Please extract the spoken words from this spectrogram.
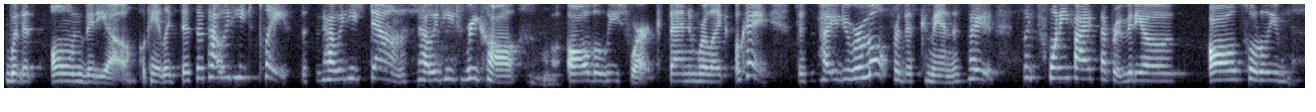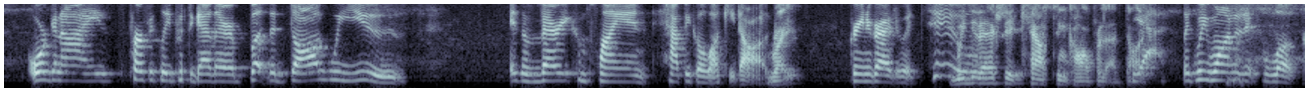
with its own video. Okay, like this is how we teach place, this is how we teach down, this is how we teach recall, Mhm. all the leash work. Then we're like, okay, this is how you do remote for this command. This is how you, it's like 25 separate videos, all totally organized, perfectly put together. But the dog we use is a very compliant, happy go lucky dog. Right. Green to graduate too. We did actually a casting call for that dog. Yeah. Like we wanted it to look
